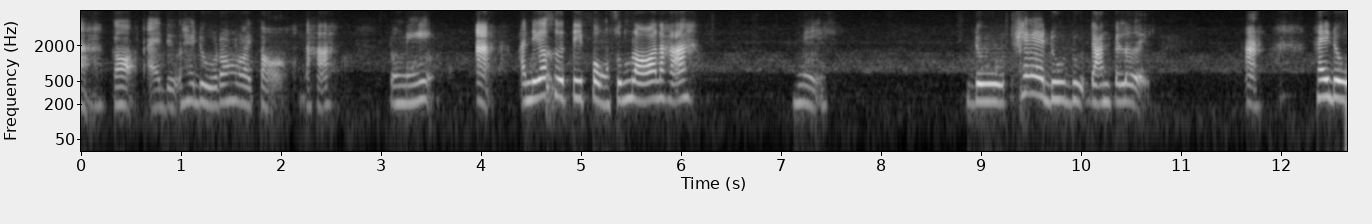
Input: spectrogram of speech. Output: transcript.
อะก็ไอเดี๋ยวให้ดูร่องรอยต่อนะคะ ตรงนี้อะอันนี้ก็คือตีโป่งซุ้มล้อนะคะ นี่ ดูเท่ดูดุดันไปเลยอะให้ดู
